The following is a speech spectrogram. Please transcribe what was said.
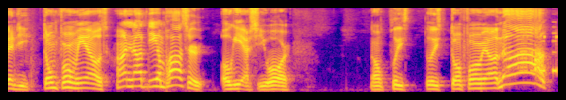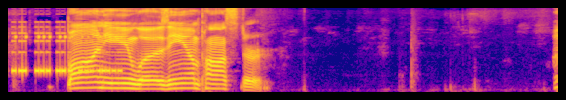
Bendy, don't throw me out. I'm not the imposter. Oh, yes, you are. No, please, please don't throw me out. No! Bonnie was the imposter.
